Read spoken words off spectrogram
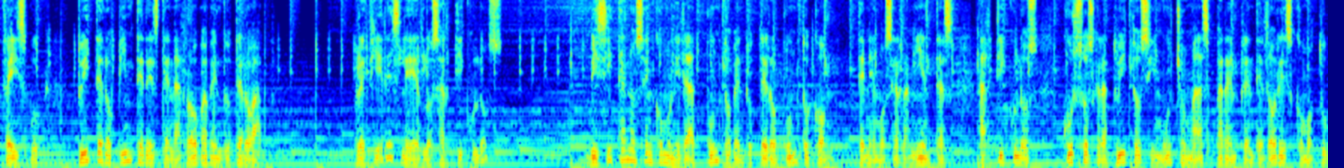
Facebook, Twitter o Pinterest en arroba venduteroapp. ¿Prefieres leer los artículos? Visítanos en comunidad.ventutero.com. Tenemos herramientas, artículos, cursos gratuitos y mucho más para emprendedores como tú.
